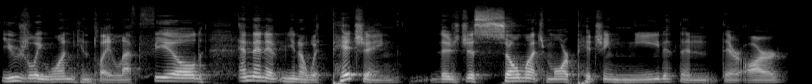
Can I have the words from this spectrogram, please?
usually one can play left field. And then, if, you know, with pitching, there's just so much more pitching need than there are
